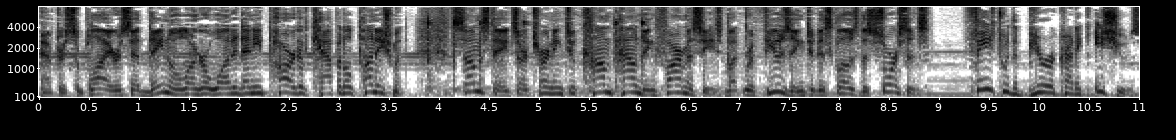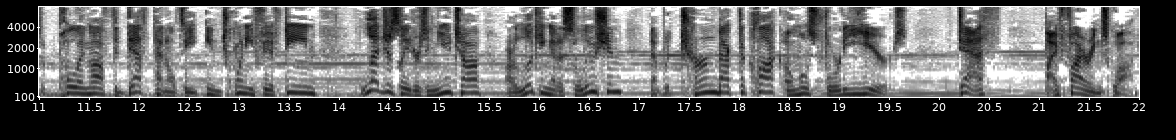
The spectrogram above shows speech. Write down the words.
after suppliers said they no longer wanted any part of capital punishment. Some states are turning to compounding pharmacies but refusing to disclose the sources. Faced with the bureaucratic issues of pulling off the death penalty in 2015, legislators in Utah are looking at a solution that would turn back the clock almost 40 years. Death by firing squad.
